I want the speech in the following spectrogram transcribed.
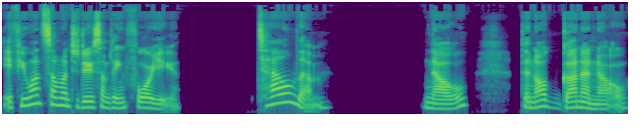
If you want someone to do something for you, tell them. No, they're not gonna know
